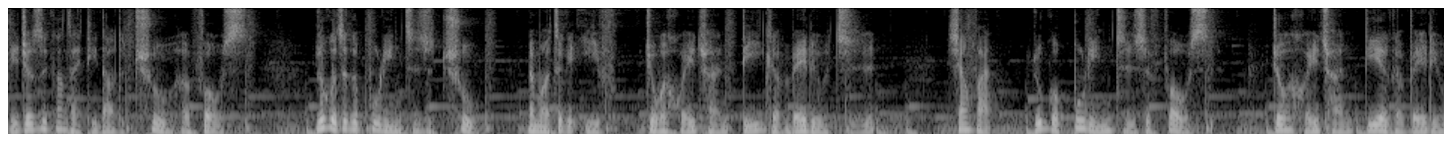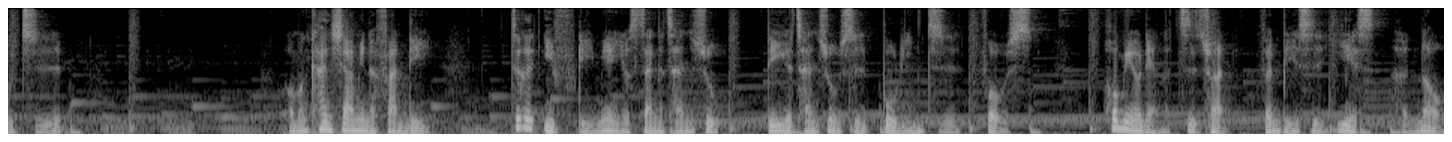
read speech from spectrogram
也就是刚才提到的 true 和 false。如果这个布林值是 true，那么这个 if 就会回传第一个 value 值，相反，如果布林值是 false，就会回传第二个 value 值。我们看下面的范例，这个 if 里面有三个参数，第一个参数是布林值 false，后面有两个字串，分别是 yes 和 no。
